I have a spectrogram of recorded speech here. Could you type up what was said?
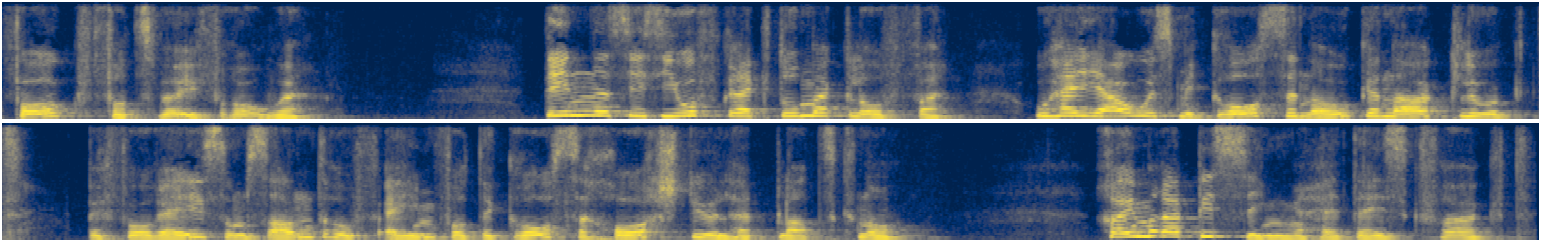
Gefolgt von zwei Frauen. Drinnen sind sie aufgeregt rumgelaufen und haben alles mit grossen Augen angeschaut, bevor eins ums andere auf einem der grossen Chorstühle hat Platz genommen. Können wir etwas singen? hat eins gefragt.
